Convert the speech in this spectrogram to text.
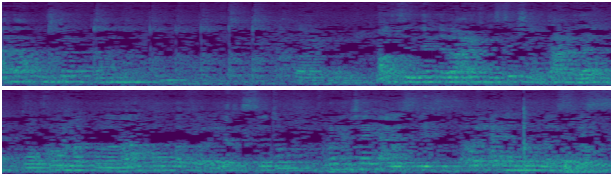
أنا عندي مشكله قصدي ان إحنا بقى عرفنا ال section بتاعنا ده هو فورمات ولا نون فورمات ولا إيه قصته نروح ن check على ال stress اول حاجة normal stress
